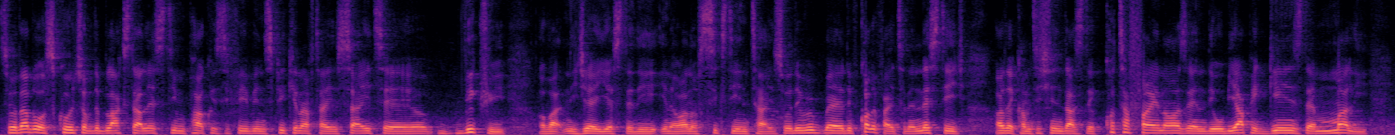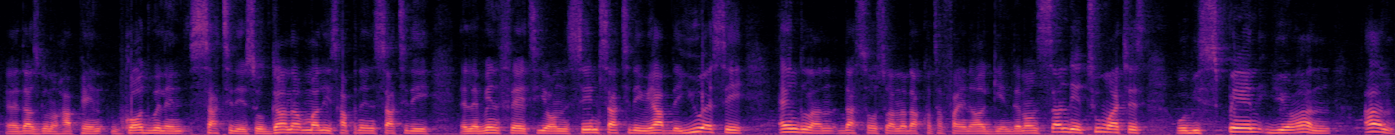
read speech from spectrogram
So that was coach of the Black Starlets team, Paa Kwesi Fabin, speaking after his side's uh, victory over Niger yesterday in a round of 16 ties. So they uh, they've qualified to the next stage of the competition. That's the quarterfinals, and they will be up against the Mali uh, that's going to happen, God willing, Saturday. So Ghana Mali is happening Saturday, 11:30. On the same Saturday, we have the USA England. That's also another quarterfinal game. Then on Sunday, two matches will be Spain, Iran, and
